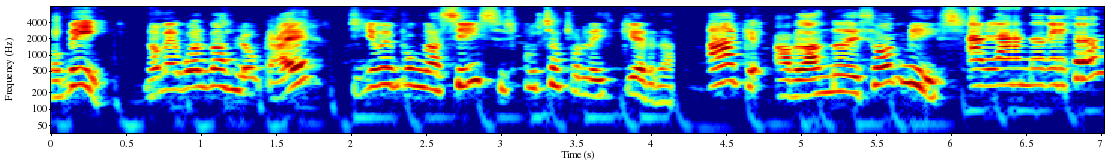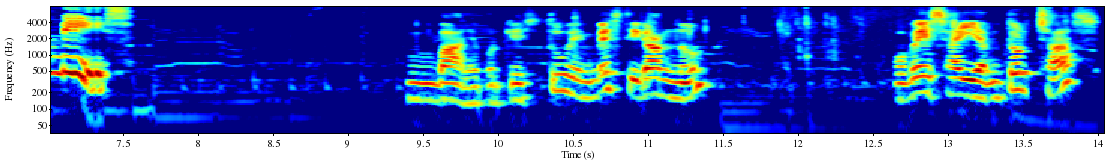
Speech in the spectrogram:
Zombie, no me vuelvas loca, ¿eh? Si yo me pongo así, se escucha por la izquierda. Ah, que hablando de zombies. Hablando de zombies. Vale, porque estuve investigando. O ves ahí antorchas.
